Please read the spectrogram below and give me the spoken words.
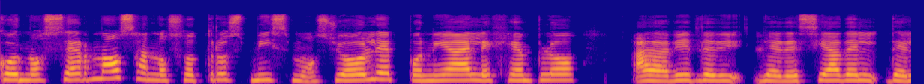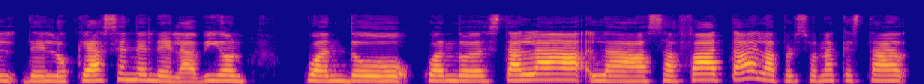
conocernos a nosotros mismos. Yo le ponía el ejemplo a David, le, decía de lo que hacen en el avión. Cuando, cuando está la, la zafata, la persona que está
